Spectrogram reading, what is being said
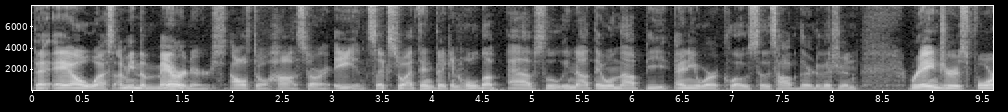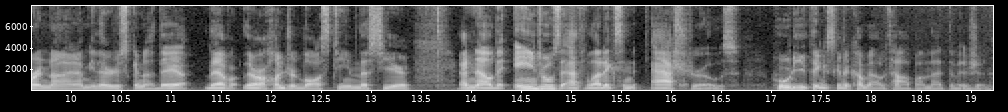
The AL West. I mean, the Mariners off to a hot start, eight and six. So I think they can hold up. Absolutely not. They will not be anywhere close to the top of their division. Rangers four and nine. I mean, they're just gonna they they have they're a hundred loss team this year, and now the Angels, Athletics, and Astros. Who do you think is gonna come out top on that division?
